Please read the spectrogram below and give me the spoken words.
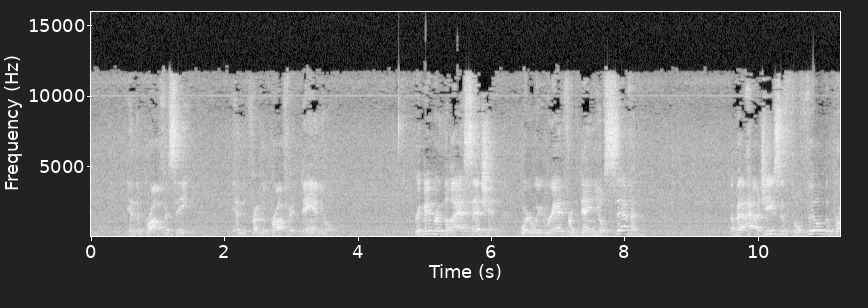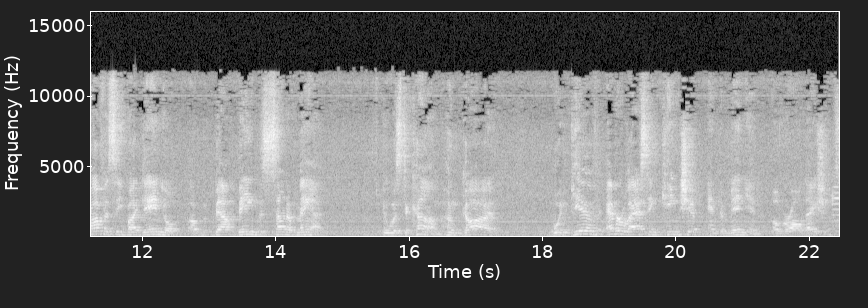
in the prophecy from the prophet Daniel. Remember in the last session where we read from Daniel 7 about how Jesus fulfilled the prophecy by Daniel about being the Son of Man who was to come, whom God would give everlasting kingship and dominion over all nations.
